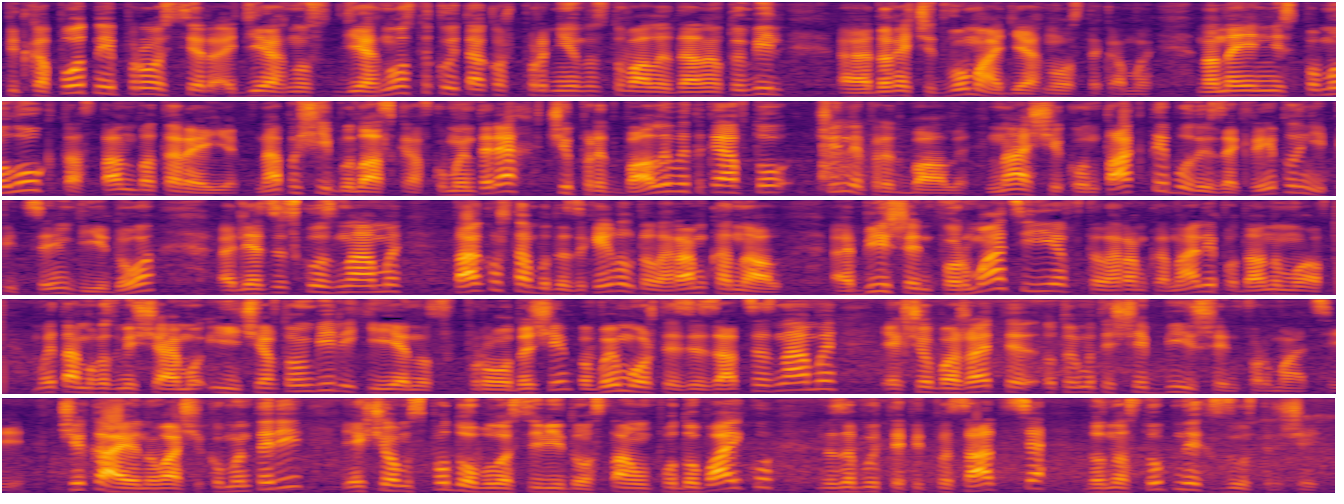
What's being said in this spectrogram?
підкапотний простір, діагностикою також продіагностували даний автомобіль. е, До речі, двома діагностиками на наявність помилок та стан батареї. Напишіть, будь ласка, в коментарях, чи придбали ви таке авто, чи не придбали. Наші контакти будуть закріплені під цим відео е, для зв'язку з нами. Також там буде закріплений телеграм-канал. Е, Більше інформації є в телеграм-каналі по даному авто. Ми там розміщаємо інші автомобілі, які є у нас в продажі. Ви можете зв'язатися з нами, якщо бажаєте отримати ще більше інформації. Чекаю на ваші коментарі. Якщо вам сподобалося відео, ставимо вподобайку. Не забудьте підписатися. До наступних зустрічей.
